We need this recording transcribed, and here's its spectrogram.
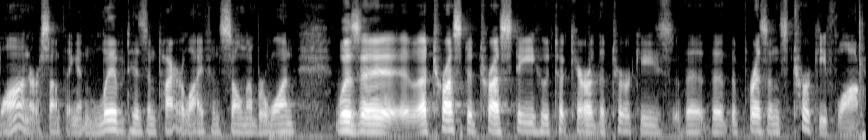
One or something, and lived his entire life in cell number one. Was a, a trusted trustee who took care of the turkeys, the the, the prison's turkey flock,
